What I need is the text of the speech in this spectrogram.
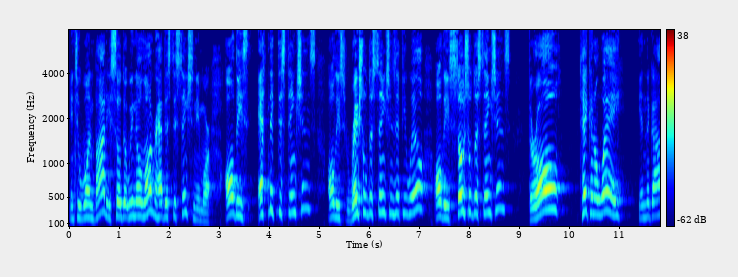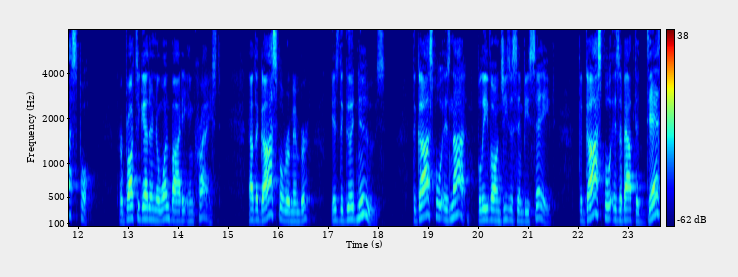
into one body so that we no longer have this distinction anymore. All these ethnic distinctions, all these racial distinctions, if you will, all these social distinctions, they're all taken away in the gospel. They're brought together into one body in Christ. Now, the gospel, remember, is the good news. The gospel is not believe on Jesus and be saved. The gospel is about the death,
